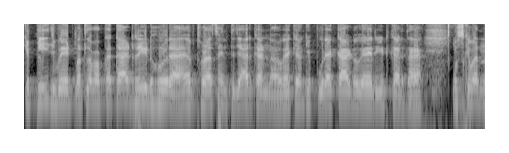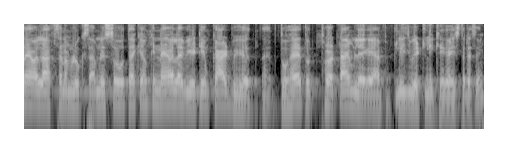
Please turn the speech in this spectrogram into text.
कि प्लीज़ वेट मतलब आपका कार्ड रीड हो रहा है अब थोड़ा सा इंतज़ार करना होगा क्योंकि पूरा कार्ड वगैरह रीड करता है। उसके बाद नया वाला ऑप्शन हम लोग के सामने शो होता है क्योंकि नया वाला भी ए कार्ड भी है, तो है तो थोड़ा टाइम लगेगा यहाँ पे प्लीज़ वेट लिखेगा इस तरह से।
